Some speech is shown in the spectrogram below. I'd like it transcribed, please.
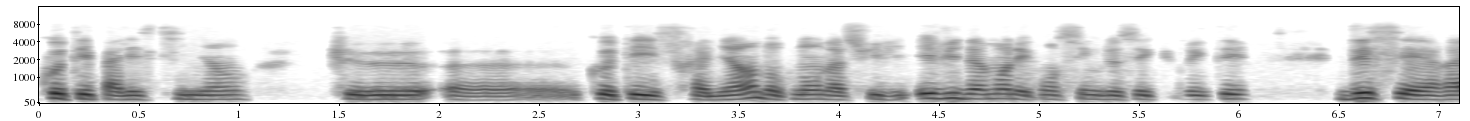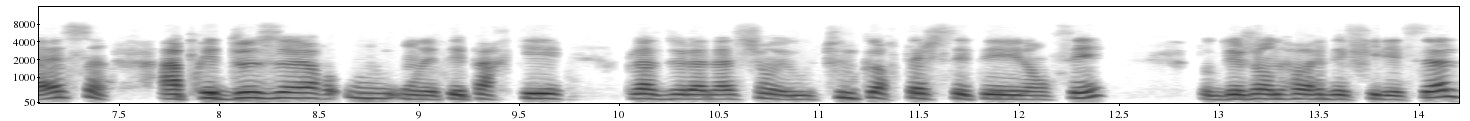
côté palestinien que euh, côté israélien. Donc nous, on a suivi évidemment les consignes de sécurité des CRS. Après deux heures où on était parqués place de la Nation et où tout le cortège s'était élancé. Donc déjà, on aurait défilé seul,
